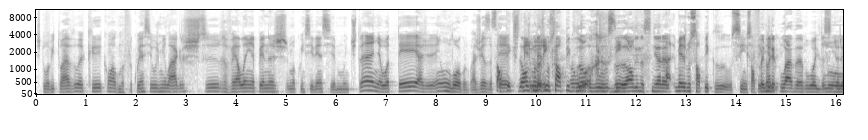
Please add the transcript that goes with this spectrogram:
estou habituado a que, com alguma frequência, os milagres se revelem apenas uma coincidência muito estranha ou até em um logro. Às vezes até... Salpicos de óleo. mesmo, Mesmo o salpico Um logro, do- de sim. óleo na senhora Ah, mesmo o salpico, sim, salpico foi de miraculada no olho da pelo senhora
